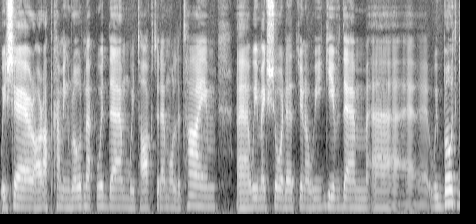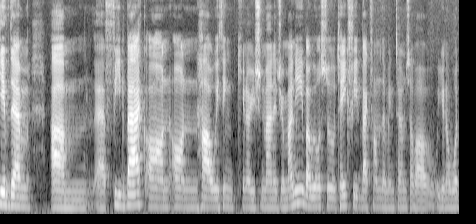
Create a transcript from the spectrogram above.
we share our upcoming roadmap with them. We talk to them all the time. Uh, we make sure that you know we give them uh, we both give them um, uh, feedback on on how we think you know you should manage your money, but we also take feedback from them in terms of our, you know what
